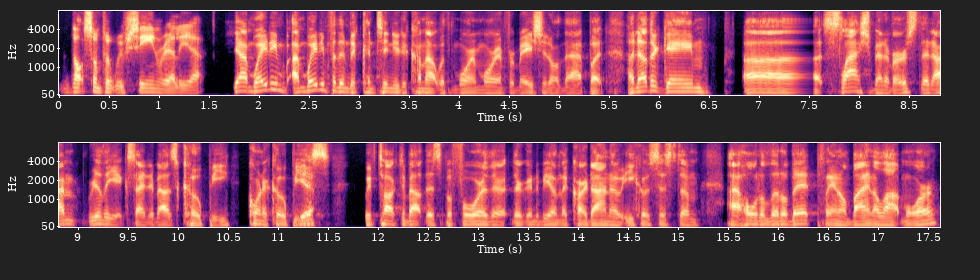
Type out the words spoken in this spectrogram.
not something we've seen really yet. Yeah, I'm waiting. I'm waiting for them to continue to come out with more and more information on that. But another game uh, slash metaverse that I'm really excited about is Copy, Cornucopias. Yep. We've talked about this before. They're, they're going to be on the Cardano ecosystem. I hold a little bit, plan on buying a lot more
